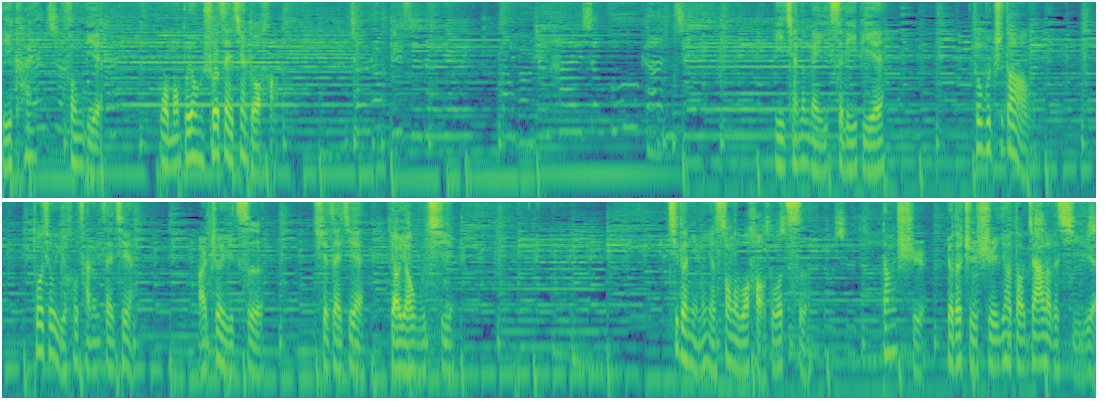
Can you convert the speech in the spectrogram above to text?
离开，分别，我们不用说再见多好。以前的每一次离别，都不知道多久以后才能再见，而这一次。却再见，遥遥无期。记得你们也送了我好多次，当时有的只是要到家了的喜悦，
